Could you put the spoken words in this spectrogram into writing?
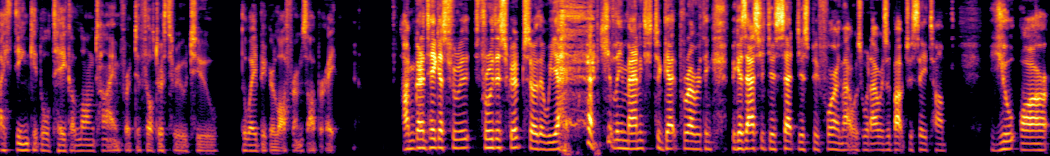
I think it will take a long time for it to filter through to the way bigger law firms operate. I'm going to take us through through the script so that we actually manage to get through everything. Because as you just said just before, and that was what I was about to say, Tom, you are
